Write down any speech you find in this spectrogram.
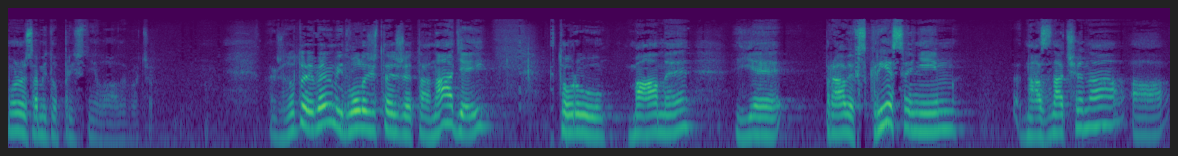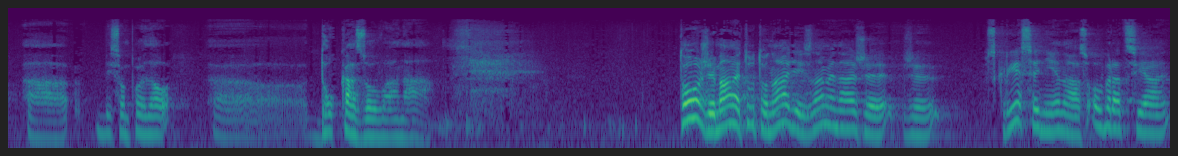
Možno sa mi to prisnilo, alebo čo. Takže toto je veľmi dôležité, že tá nádej, ktorú máme, je práve vzkriesením naznačená a, a by som povedal, dokazovaná. To, že máme túto nádej, znamená, že, že skriesenie nás obracia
